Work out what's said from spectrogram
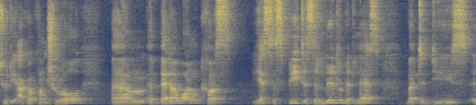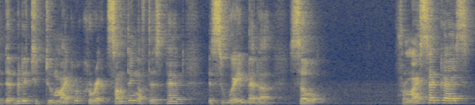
to the aqua control. Um, a better one because yes, the speed is a little bit less, but the, the ability to micro correct something of this pet is way better. So from my side guys,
